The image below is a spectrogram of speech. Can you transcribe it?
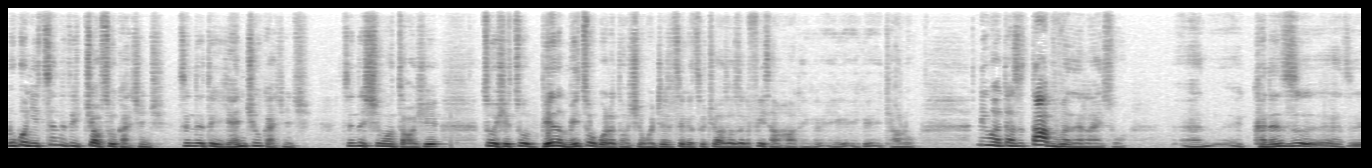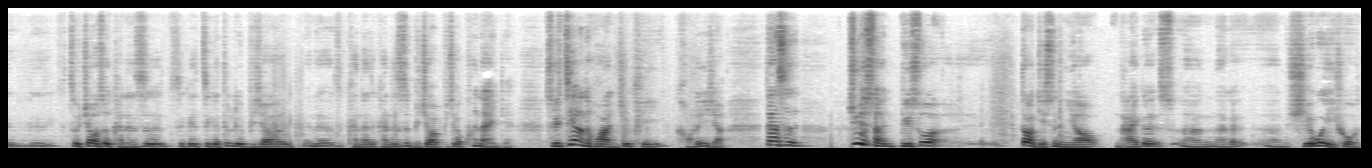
如果你真的对教授感兴趣，真的对研究感兴趣，真的希望找一些做一些做别人没做过的东西，我觉得这个做教授是个非常好的一个一个一个一条路。另外，但是大部分人来说。嗯，可能是呃，这做教授可能是这个这个都比较，呃，可能可能是比较比较困难一点，所以这样的话你就可以考虑一下。但是，就算比如说，到底是你要拿一个呃那个呃学位以后，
